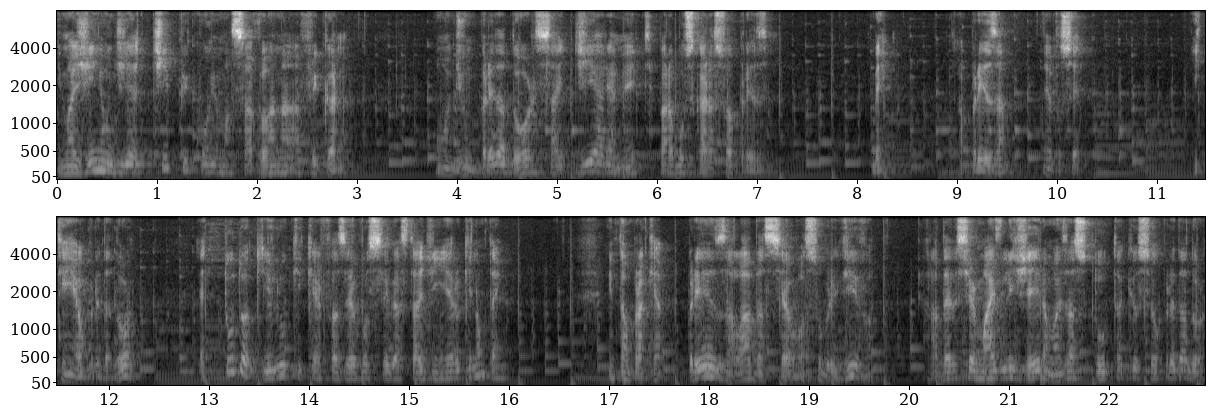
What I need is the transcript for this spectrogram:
Imagine um dia típico em uma savana africana, onde um predador sai diariamente para buscar a sua presa. Bem, a presa é você. E quem é o predador? É tudo aquilo que quer fazer você gastar dinheiro que não tem. Então, para que a presa lá da selva sobreviva, ela deve ser mais ligeira, mais astuta que o seu predador.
